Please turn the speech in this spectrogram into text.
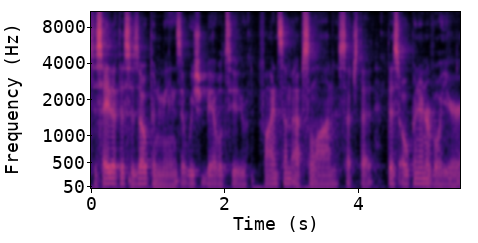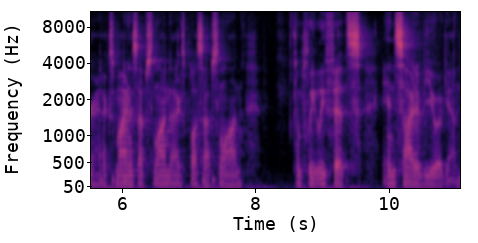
to say that this is open means that we should be able to find some epsilon such that this open interval here, x minus epsilon to x plus epsilon, completely fits inside of u again.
